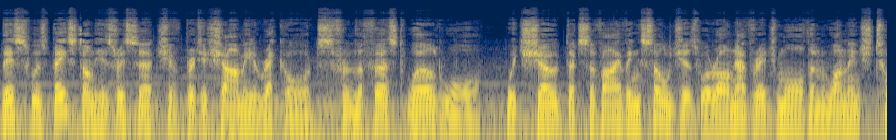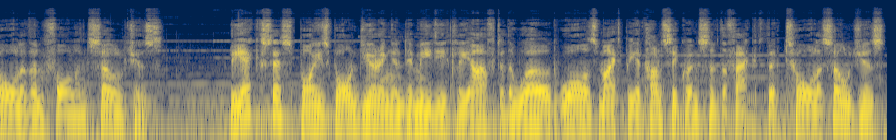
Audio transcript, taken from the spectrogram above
This was based on his research of British Army records from the First World War, which showed that surviving soldiers were on average more than one inch taller than fallen soldiers. The excess boys born during and immediately after the world wars might be a consequence of the fact that taller soldiers,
